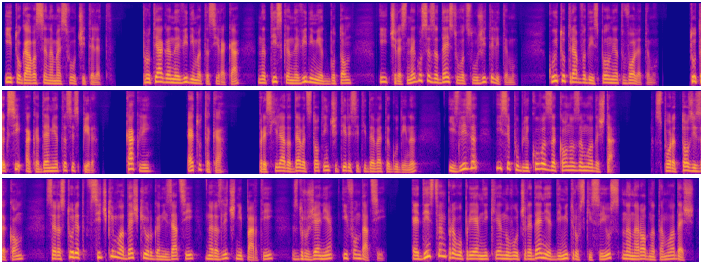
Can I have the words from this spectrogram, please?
И тогава се намесва учителят. Протяга невидимата си ръка, натиска невидимият бутон и чрез него се задействуват служителите му, които трябва да изпълнят волята му. Тутък си академията се спира. Как ли? Ето така. През 1949 г. излиза и се публикува Закона за младеща. Според този закон се разтурят всички младежки организации на различни партии, сдружения и фундации. Единствен правоприемник е новоучреденият Димитровски съюз на народната младеж,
